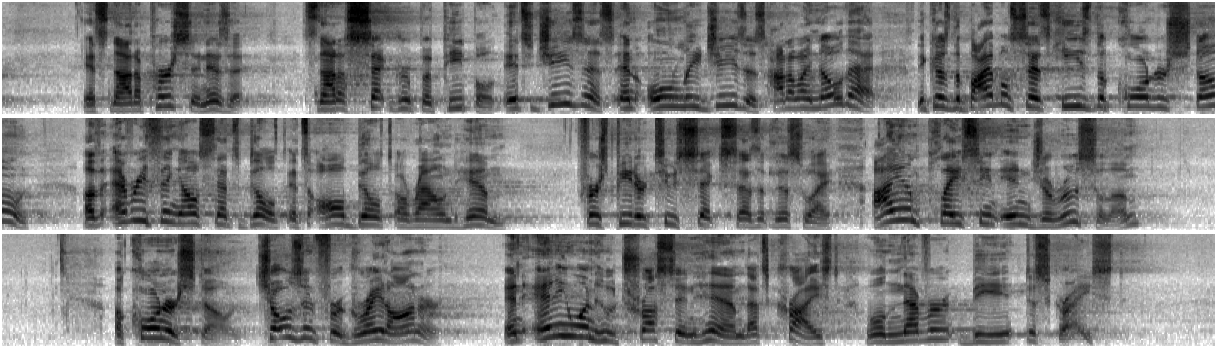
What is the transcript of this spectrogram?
It's not a person, is it? It's not a set group of people. It's Jesus and only Jesus. How do I know that? Because the Bible says he's the cornerstone Of everything else that's built, it's all built around him. 1 Peter 2 6 says it this way I am placing in Jerusalem a cornerstone, chosen for great honor, and anyone who trusts in him, that's Christ, will never be disgraced.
